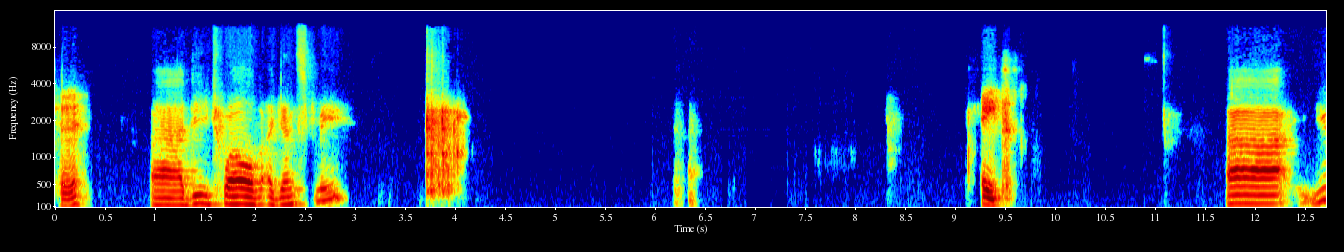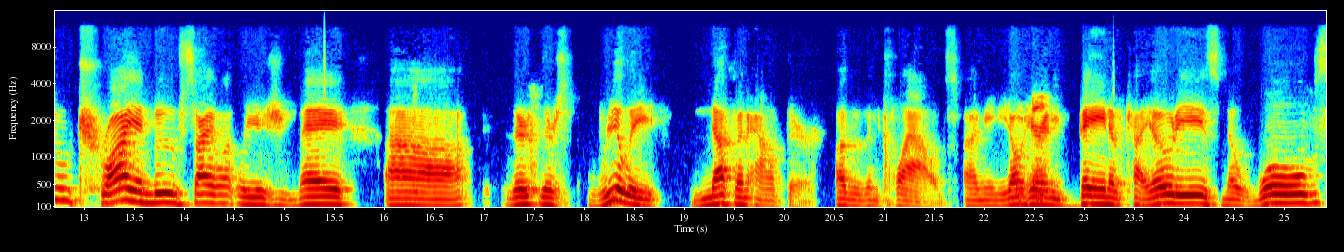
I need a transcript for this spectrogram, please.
Okay. Uh, D12 against me. Eight. Uh, you try and move silently as you may. Uh, there, there's really nothing out there other than clouds. I mean, you don't hear any baying of coyotes, no wolves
